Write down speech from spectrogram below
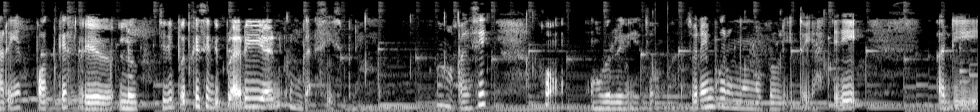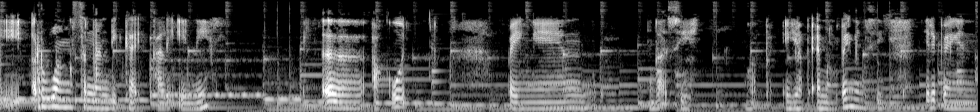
larinya ke podcast. Loh jadi podcast ini pelarian enggak sih sebenarnya. Oh, ngapain sih? Kok ngobrolin itu? Sebenarnya bukan mau ngobrol itu ya. Jadi uh, di ruang senandika kali ini uh, aku pengen enggak sih iya emang pengen sih. Jadi pengen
